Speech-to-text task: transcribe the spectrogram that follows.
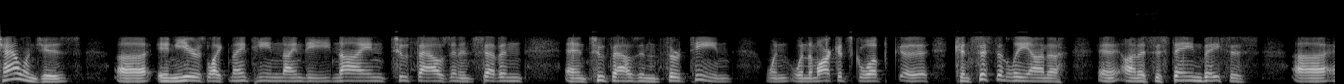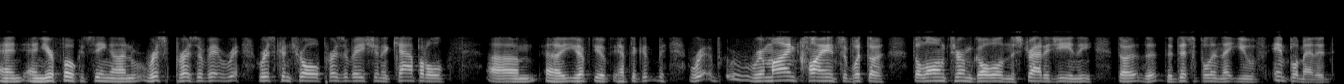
challenges uh, in years like 1999, 2007, and 2013, when when the markets go up uh, consistently on a uh, on a sustained basis, uh, and and you're focusing on risk preserva- risk control, preservation of capital. Um, uh, you have to have to re- remind clients of what the, the long-term goal and the strategy and the, the, the, the discipline that you've implemented.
